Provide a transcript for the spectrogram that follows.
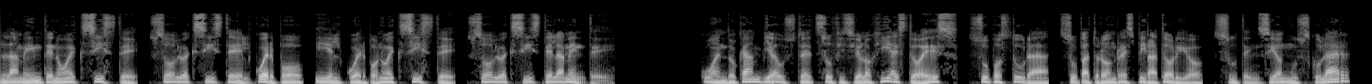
la mente no existe, solo existe el cuerpo, y el cuerpo no existe, solo existe la mente. Cuando cambia usted su fisiología, esto es, su postura, su patrón respiratorio, su tensión muscular,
